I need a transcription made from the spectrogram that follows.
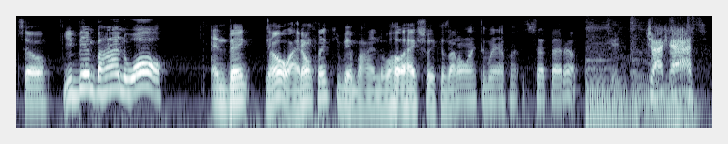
So you've been behind the wall, and think no, I don't think you've been behind the wall actually, because I don't like the way I put, set that up. You jackass!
